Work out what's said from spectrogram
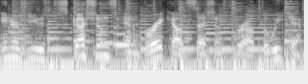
interviews, discussions, and breakout sessions throughout the weekend.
